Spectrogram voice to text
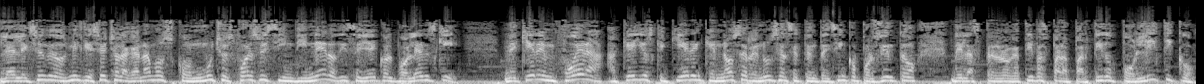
La elección de 2018 la ganamos con mucho esfuerzo y sin dinero, dice Jacob Polensky. Me quieren fuera aquellos que quieren que no se renuncie al 75% de las prerrogativas para partido político.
